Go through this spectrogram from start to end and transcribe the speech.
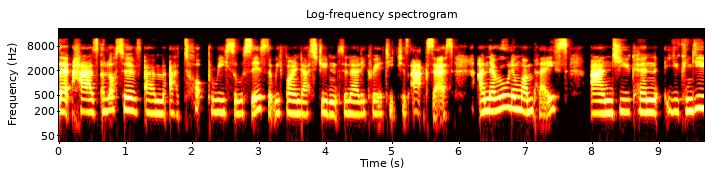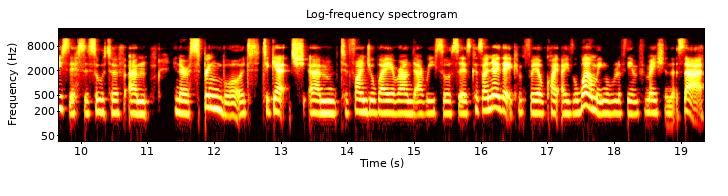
that has a lot of um, our top resources that we find our students and early career teachers access and they're all in one place and you can you can use this as sort of um, you know a springboard to get um, to find your way around our resources because i know that it can feel quite overwhelming all of the information that's there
